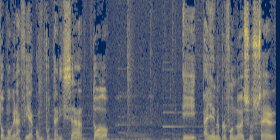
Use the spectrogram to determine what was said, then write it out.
tomografía computarizada, todo. Y allá en lo profundo de su ser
